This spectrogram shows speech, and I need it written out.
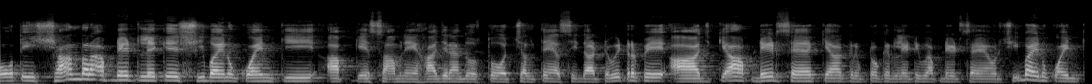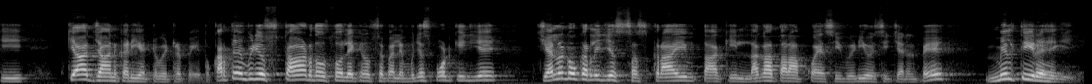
बहुत ही शानदार अपडेट लेके शिबा इनु कॉइन की आपके सामने हाजिर हैं दोस्तों। चलते हैं सीधा ट्विटर पे। आज क्या अपडेट्स है, क्या क्रिप्टो के रिलेटिव अपडेट्स हैं और शिबा इनु कॉइन की क्या जानकारी है ट्विटर पे? तो करते हैं वीडियो स्टार्ट दोस्तों, लेकिन उससे पहले मुझे सपोर्ट कीजिए, चैनल को कर लीजिए सब्सक्राइब, ताकि लगातार आपको ऐसी वीडियो इसी चैनल पर मिलती रहेगी।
